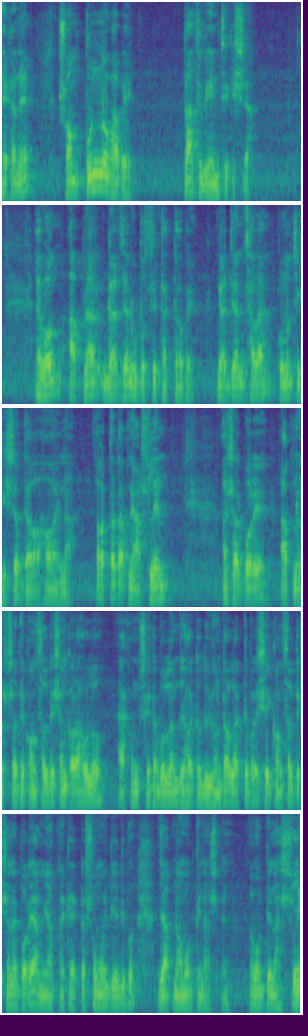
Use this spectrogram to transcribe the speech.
এখানে সম্পূর্ণভাবে টাচবিহীন চিকিৎসা। এবং আপনার গার্জিয়ান উপস্থিত থাকতে হবে। গার্জিয়ান ছাড়া কোনো চিকিৎসা দেওয়া হয় না। অর্থাৎ আপনি আসলেন, আসার পরে আপনার সাথে কনসালটেশন করা হলো। এখন সেটা বললাম যে হয়তো দুই ঘন্টাও লাগতে পারে। সেই কনসালটেশনের পরে আমি আপনাকে একটা সময় দিয়ে দিব যে আপনি অমুক দিন আসবেন। অমুক দিন আসলে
